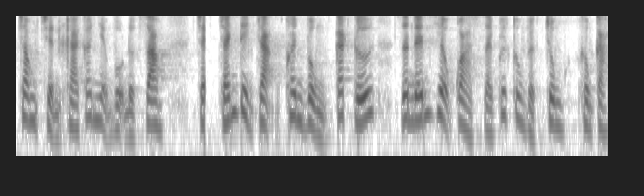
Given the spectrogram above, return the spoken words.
trong triển khai các nhiệm vụ được giao, tránh tình trạng khoanh vùng cắt cứ dẫn đến hiệu quả giải quyết công việc chung không cao.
